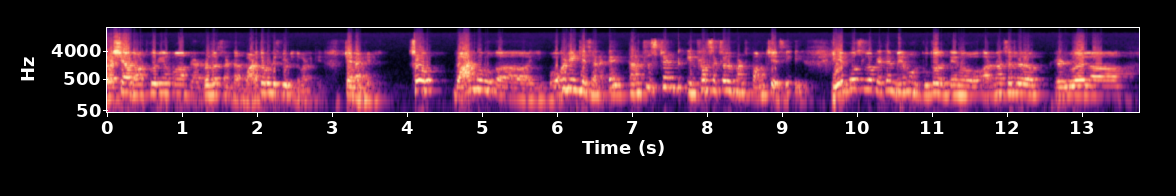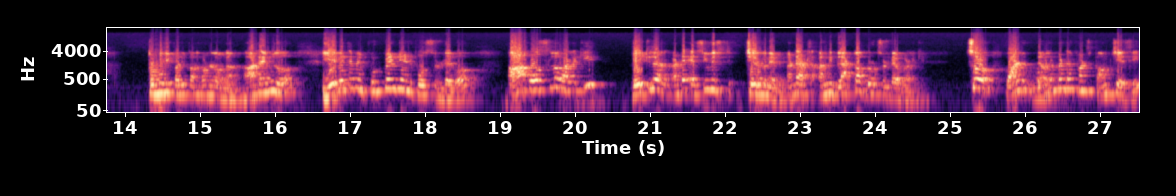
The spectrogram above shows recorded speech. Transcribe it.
రష్యా నార్త్ కొరియా మా బ్లడ్ బ్రదర్స్ అంటారు. వాళ్ళతో కూడా డిస్ప్యూట్ ఉంది వాళ్ళకి చైనాకి సో వాళ్ళు ఒకటి ఏం చేశారంటే కన్సిస్టెంట్ ఇన్ఫ్రాస్ట్రక్చర్ ఫండ్స్ పంప్ చేసి ఏ పోస్ట్లోకి అయితే మేము టూ థౌసండ్ నేను అరుణాచల్ రెండు వేల తొమ్మిది పది పదకొండులో ఉన్నాను. ఆ టైంలో ఏవైతే మేము ఫుడ్ పెయింట్ అండ్ పోస్ట్ ఉండేవో ఆ పోస్ట్లో వాళ్ళకి వెహికులర్ అంటే ఎస్యూవీస్ చేరుకునేవి. అంటే అట్లా అన్ని బ్లాక్ టాప్ రోడ్స్ ఉండేవి వాళ్ళకి. సో వాళ్ళు డెవలప్మెంటల్ ఫండ్స్ పంప్ చేసి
